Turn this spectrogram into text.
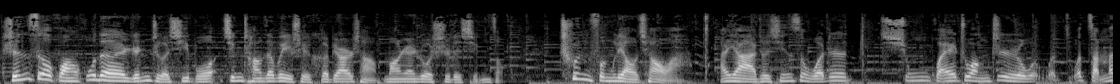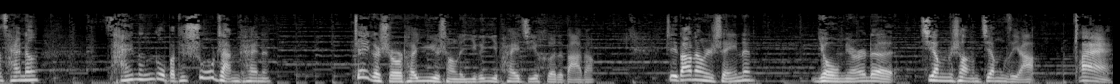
神色恍惚的忍者西伯，经常在渭水河边上茫然若失的行走，春风料峭啊，哎呀，就寻思我这胸怀壮志，我我我怎么才能？才能够把它舒展开呢。这个时候，他遇上了一个一拍即合的搭档。这搭档是谁呢？有名的江上姜子牙。哎，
